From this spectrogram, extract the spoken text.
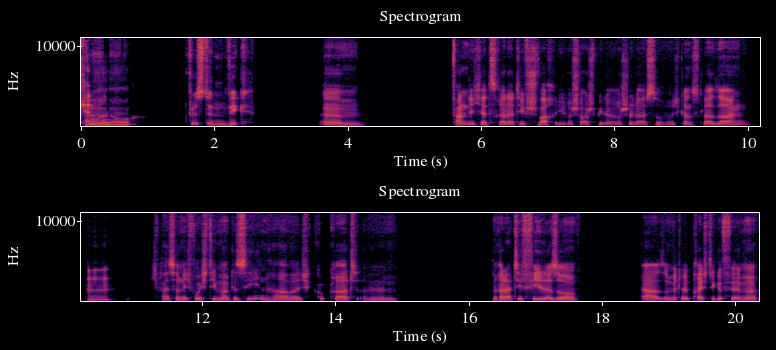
Kennt man Hm, auch. Kristen Wiig. Ähm fand ich jetzt relativ schwach, ihre schauspielerische Leistung, muss ich ganz klar sagen. Mhm. Ich weiß auch nicht, wo ich die mal gesehen habe. Ich gucke grad, ähm relativ viele so ja, so mittelprächtige Filme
